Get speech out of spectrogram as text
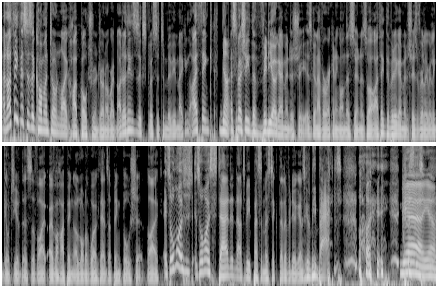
And I think this is a comment on like hype culture in general, Brendan. I don't think this is exclusive to movie making. I think, No. especially the video game industry is going to have a reckoning on this soon as well. I think the video game industry is really, really guilty of this, of like overhyping a lot of work that ends up being bullshit. Like it's almost, it's almost standard now to be pessimistic that a video game is going to be bad. like, Yeah, yeah.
